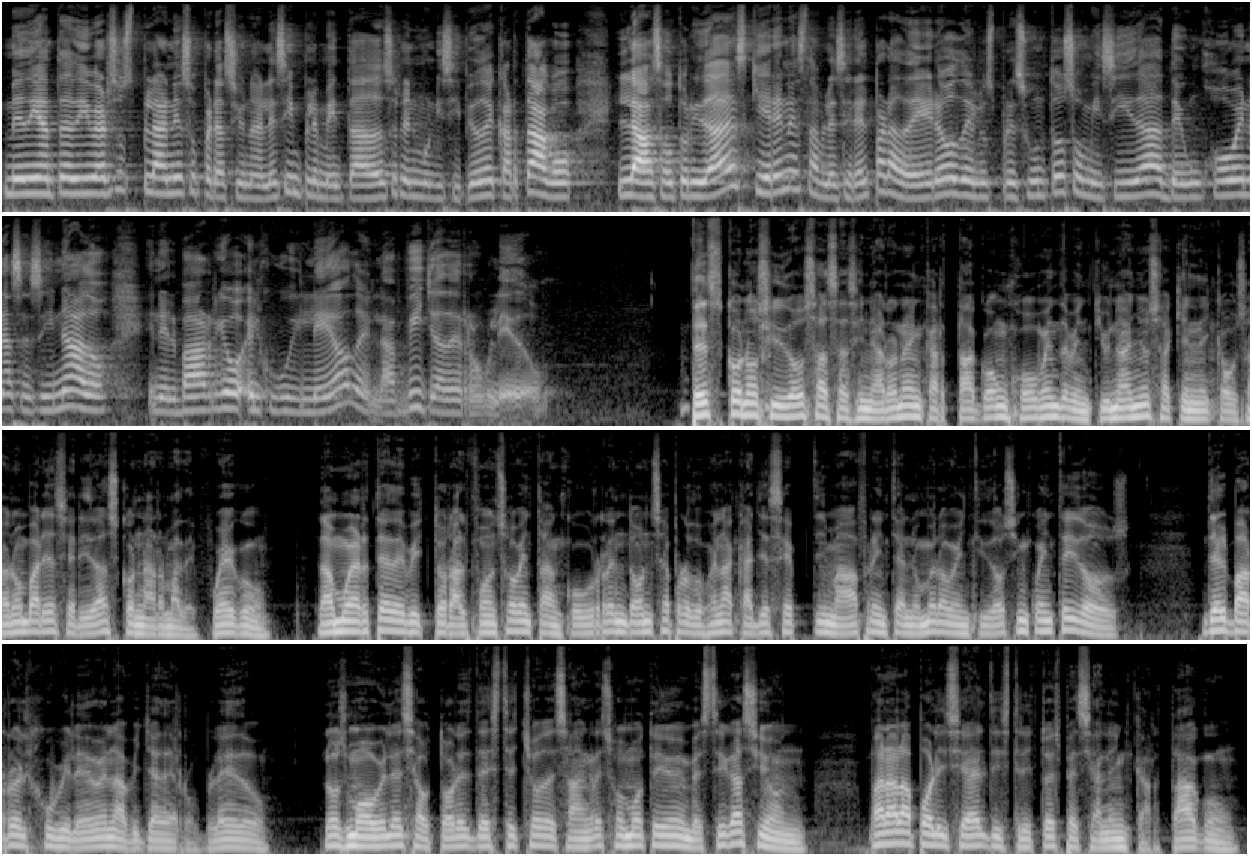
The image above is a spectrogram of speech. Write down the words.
Mediante diversos planes operacionales implementados en el municipio de Cartago, las autoridades quieren establecer el paradero de los presuntos homicidas de un joven asesinado en el barrio El Jubileo de la Villa de Robledo. Desconocidos asesinaron en Cartago a un joven de 21 años a quien le causaron varias heridas con arma de fuego. La muerte de Víctor Alfonso Bentancur Rendón se produjo en la calle séptima frente al número 2252 del barrio El Jubileo en la Villa de Robledo. Los móviles y autores de este hecho de sangre son motivo de investigación para la Policía del Distrito Especial en Cartago.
